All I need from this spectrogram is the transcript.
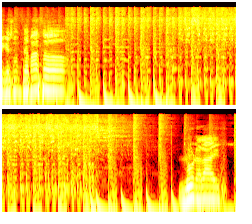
Sí que es un temazo. Luna Live.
